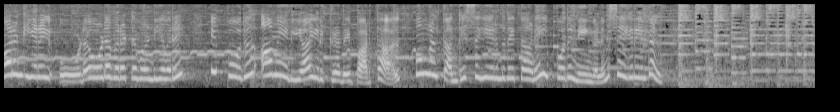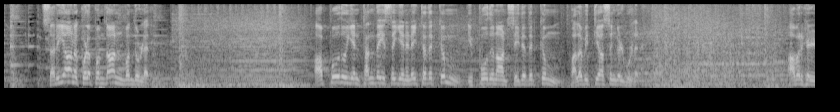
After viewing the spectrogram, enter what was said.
பரங்கியரை ஓட ஓட விரட்ட வேண்டியவரை இப்போது அமைதியா இருக்கிறதை பார்த்தால் உங்கள் தந்தை செய்ய இருந்ததைத்தானே இப்போது நீங்களும் செய்கிறீர்கள்? சரியான குழப்பம்தான் வந்துள்ளது. அப்போது என் தந்தை செய்ய நினைத்ததற்கும் இப்போது நான் செய்ததற்கும் பல வித்தியாசங்கள் உள்ளன. அவர்கள்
